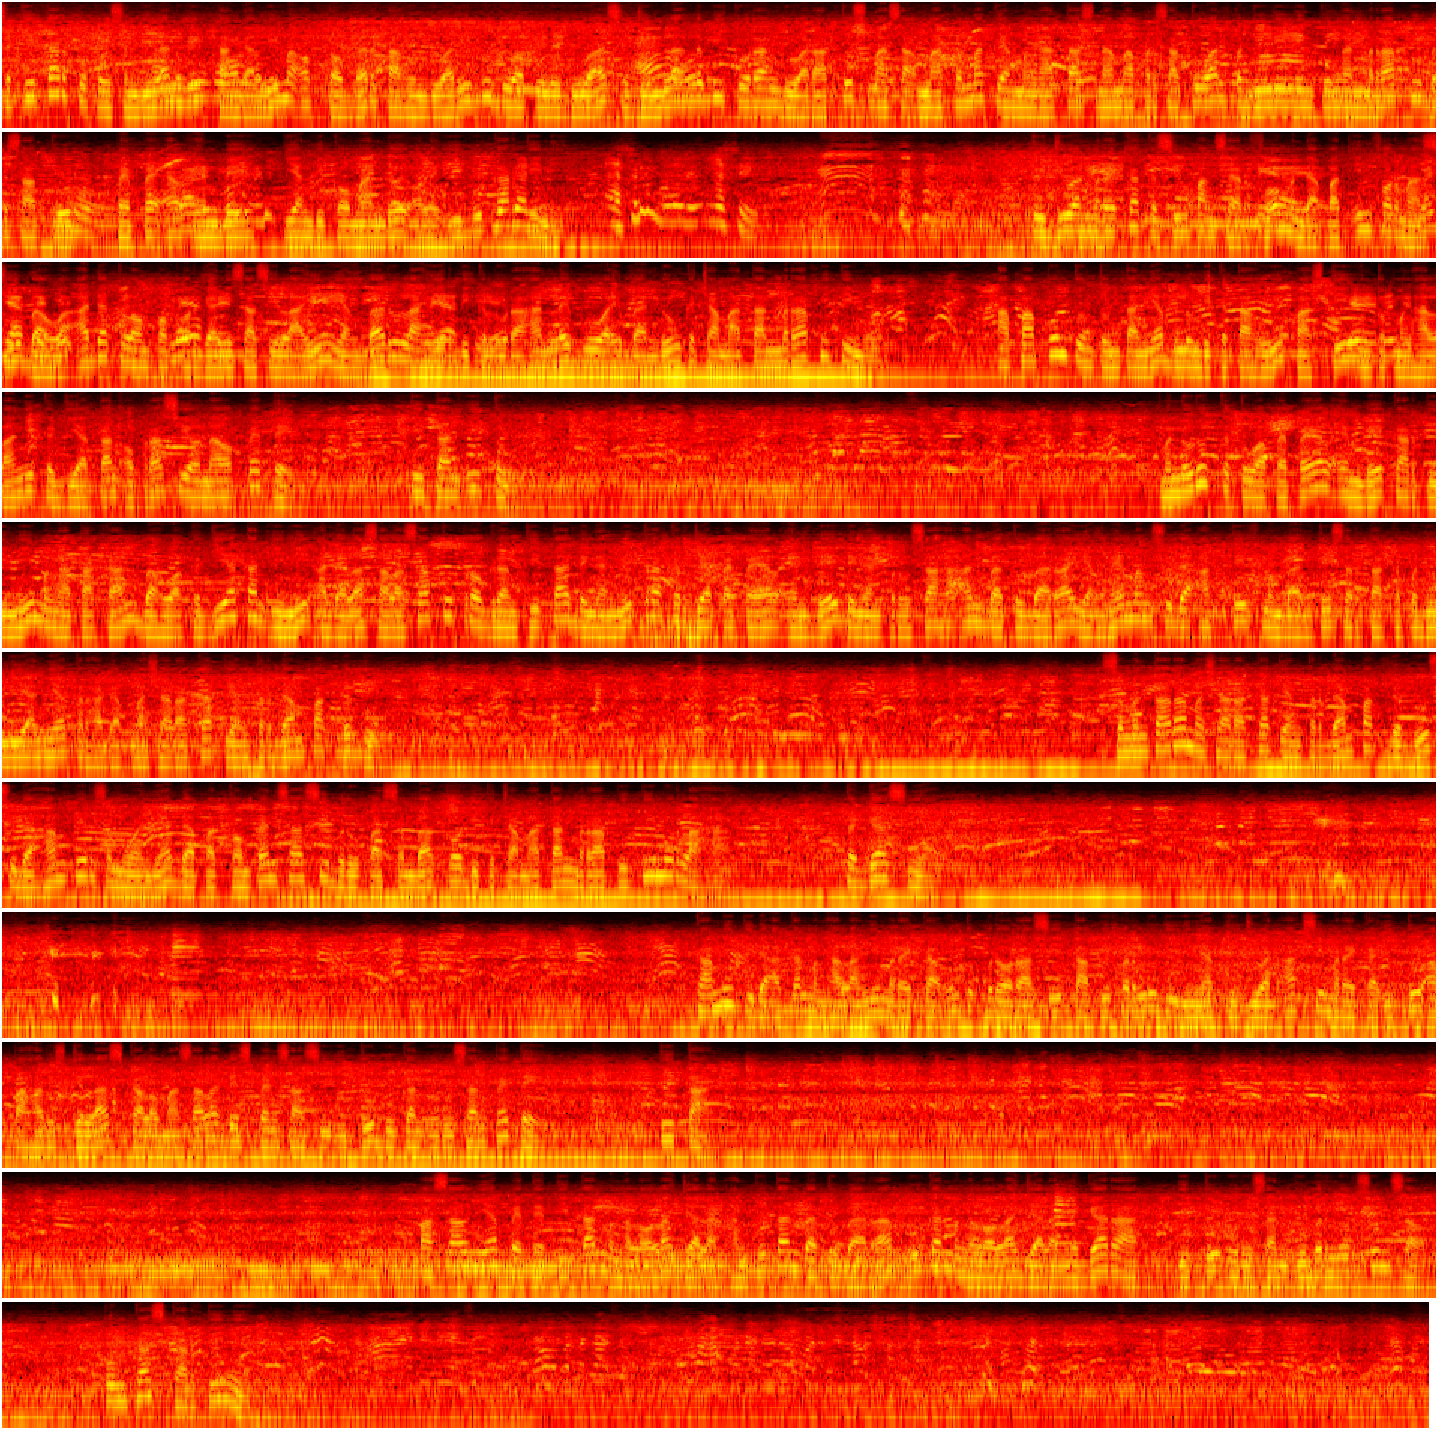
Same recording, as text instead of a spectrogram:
Sekitar pukul 9 WIB tanggal 5 Oktober tahun 2022 sejumlah lebih kurang 200 masa emak-emak yang mengatas nama Persatuan Peduli Lingkungan Merapi Bersatu, PPLMB, yang dikomandoi oleh Ibu Kartini. Tujuan mereka ke Simpang Servo mendapat informasi bahwa ada kelompok organisasi lain yang baru lahir di Kelurahan Lebuai, Bandung, Kecamatan Merapi Timur. Apa pun tuntutannya belum diketahui pasti untuk menghalangi kegiatan operasional PT Titan itu. Menurut Ketua PPLMB Kartini mengatakan bahwa kegiatan ini adalah salah satu program kita dengan mitra kerja PPLMB dengan perusahaan batubara yang memang sudah aktif membantu serta kepeduliannya terhadap masyarakat yang terdampak debu. Sementara masyarakat yang terdampak debu sudah hampir semuanya dapat kompensasi berupa sembako di Kecamatan Merapi Timur Lahar. Tegasnya, Kami tidak akan menghalangi mereka untuk berorasi tapi perlu diingat tujuan aksi mereka itu apa harus jelas kalau masalah dispensasi itu bukan urusan PT. Titan. Pasalnya PT Titan mengelola jalan angkutan batubara bukan mengelola jalan negara, itu urusan Gubernur Sumsel. Pungkas Kartini.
